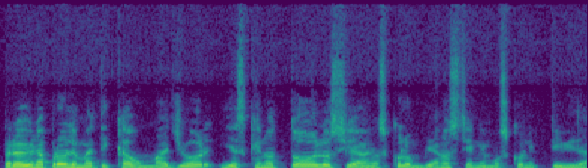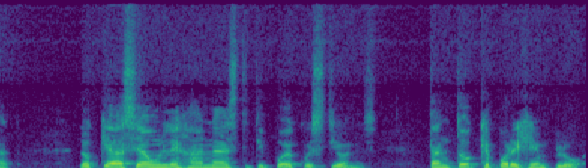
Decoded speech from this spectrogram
Pero hay una problemática aún mayor y es que no todos los ciudadanos colombianos tenemos conectividad, lo que hace aún lejana este tipo de cuestiones. Tanto que, por ejemplo,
